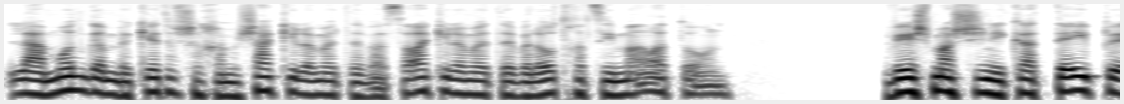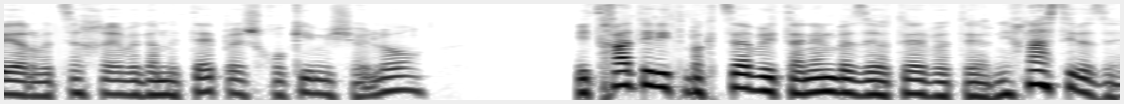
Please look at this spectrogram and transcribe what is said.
לעמוד גם בקצב של חמישה קילומטר ועשרה קילומטר ולעוד חצי מרתון. ויש מה שנקרא טייפר, וצריך, וגם לטייפר יש חוקים משלו. התחלתי להתמקצע ולהתעניין בזה יותר ויותר. נכנסתי לזה.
